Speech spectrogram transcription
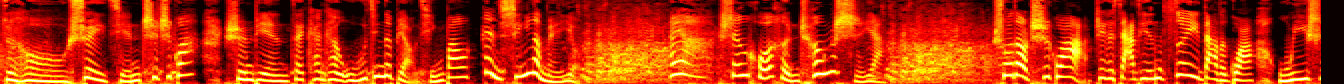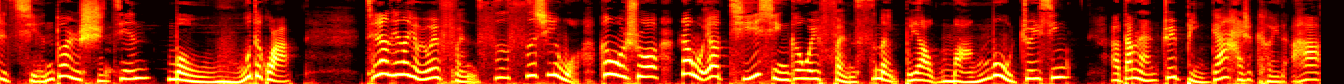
最后睡前吃吃瓜，顺便再看看吴京的表情包更新了没有。哎呀，生活很充实呀！说到吃瓜，这个夏天最大的瓜，无疑是前段时间某吴的瓜。前两天呢，有一位粉丝私信我，跟我说让我要提醒各位粉丝们不要盲目追星。啊，当然追饼干还是可以的啊，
